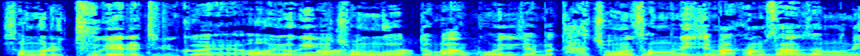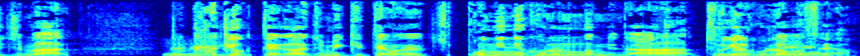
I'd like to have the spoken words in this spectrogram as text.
선물을 두 개를 드릴 거예요. 여기 이제 아, 좋은 감사합니다. 것도 많고 이제 뭐 다 좋은 선물이지만 감사한 선물이지만 또 네네. 가격대가 좀 있기 때문에 본인이 고르는 겁니다. 두 개를 골라보세요.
